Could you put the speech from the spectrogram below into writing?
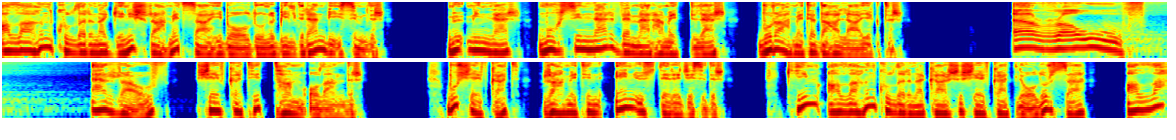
Allah'ın kullarına geniş rahmet sahibi olduğunu bildiren bir isimdir. Müminler, muhsinler ve merhametliler bu rahmete daha layıktır. Er-Rauf, Er-Rauf, şefkati tam olandır. Bu şefkat, rahmetin en üst derecesidir. Kim Allah'ın kullarına karşı şefkatli olursa, Allah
